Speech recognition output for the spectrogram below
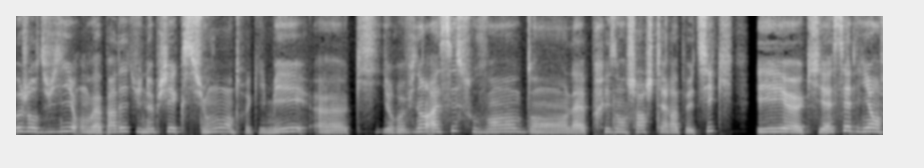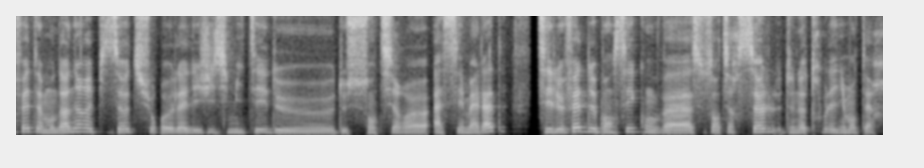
Aujourd'hui, on va parler d'une objection, entre guillemets, euh, qui revient assez souvent dans la prise en charge thérapeutique et euh, qui est assez liée en fait à mon dernier épisode sur euh, la légitimité de, se sentir assez malade. C'est le fait de penser qu'on va se sentir seul de notre trouble alimentaire.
